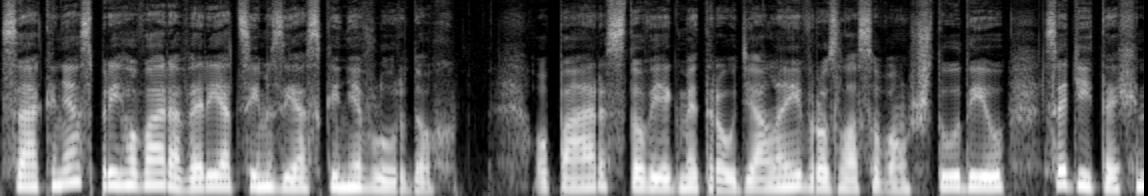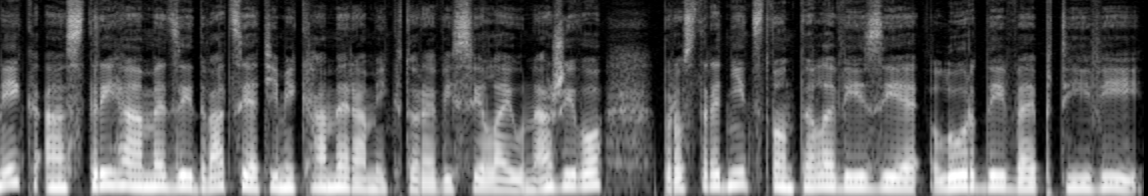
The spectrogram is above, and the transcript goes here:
sa kňaz prihovára veriacim z jaskyne v Lurdoch. O pár stoviek metrov ďalej v rozhlasovom štúdiu sedí technik a strihá medzi 20 kamerami, ktoré vysielajú naživo prostredníctvom televízie Lurdy Web TV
